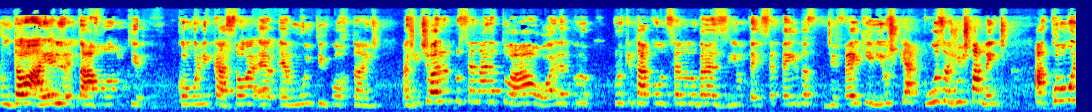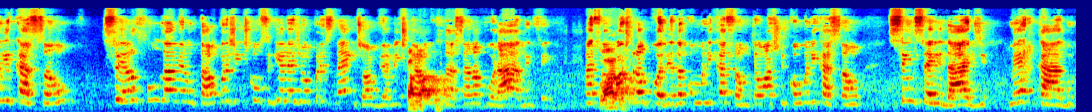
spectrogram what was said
Então, aí ele estava falando que comunicação é, é, muito importante. A gente olha para o cenário atual, olha para o que está acontecendo no Brasil. Tem CPI de fake news que acusa justamente a comunicação ser fundamental para a gente conseguir eleger o presidente. Obviamente, que é algo está sendo apurado, enfim. Mas claro. mostra o poder da comunicação. Então, eu acho que comunicação, sinceridade, mercado,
